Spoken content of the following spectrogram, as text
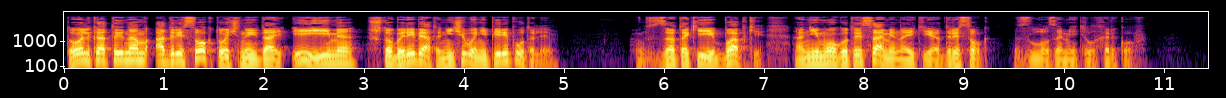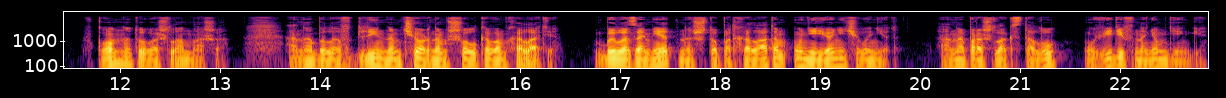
«Только ты нам адресок точный дай и имя, чтобы ребята ничего не перепутали». «За такие бабки они могут и сами найти адресок», — зло заметил Харьков. В комнату вошла Маша. Она была в длинном черном шелковом халате. Было заметно, что под халатом у нее ничего нет. Она прошла к столу, увидев на нем деньги.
